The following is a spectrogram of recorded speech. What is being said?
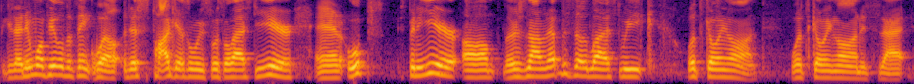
because I didn't want people to think, well, this podcast was only supposed to last a year, and oops, it's been a year. Um, there's not an episode last week. What's going on? what's going on is that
